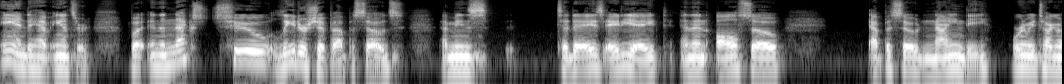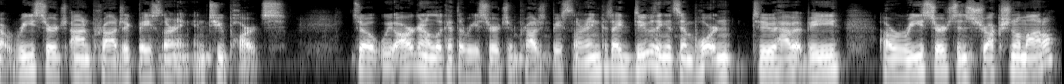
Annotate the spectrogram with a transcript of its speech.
and to have answered. But in the next two leadership episodes, that means today's 88 and then also episode 90, we're going to be talking about research on project based learning in two parts. So we are going to look at the research in project based learning because I do think it's important to have it be a research instructional model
